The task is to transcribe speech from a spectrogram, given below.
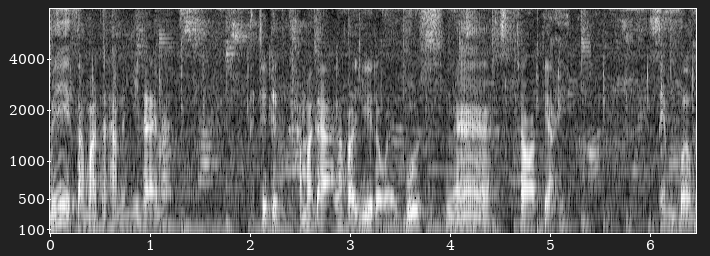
นี่สามารถจะทำอย่างนี้ได้นะจะดึกธรรมดาแล้วก็ยืดเอาไว้วูสน้าจอใหญ่ เต็มเบิ้ม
